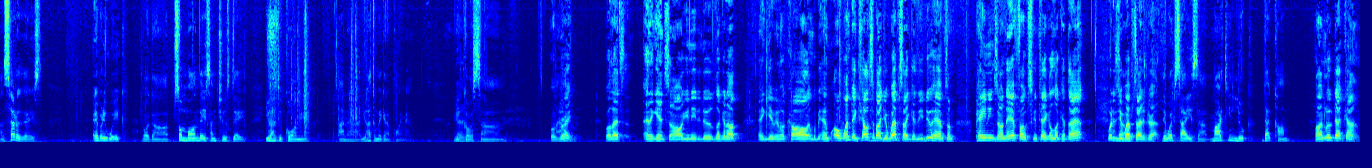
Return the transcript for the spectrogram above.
and Saturdays. every week, but uh, some Mondays and Tuesday, you have to call me, and uh, you have to make an appointment Okay. because um, Well, great. Well, that's and again, so all you need to do is look it up and give him a call. And, we'll be, and oh, one thing, tell us about your website because you do have some paintings on there. Folks can take a look at that. What is your Well, website address? the website is uh, martinluke.com, MartinLuke.com.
